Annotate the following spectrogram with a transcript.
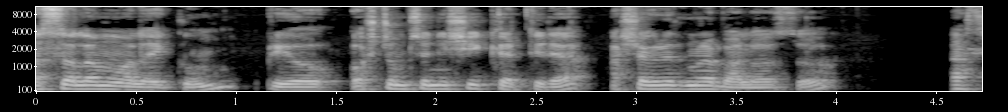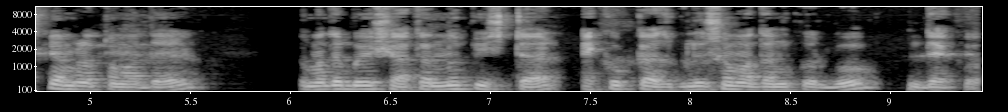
আসসালামু আলাইকুম, প্রিয় অষ্টম শ্রেণির শিক্ষার্থীরা, আশা করি তোমরা ভালো আছো। আজকে আমরা তোমাদের তোমাদের বই সাতান্ন পৃষ্ঠার একক কাজগুলো সমাধান করব। দেখো,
